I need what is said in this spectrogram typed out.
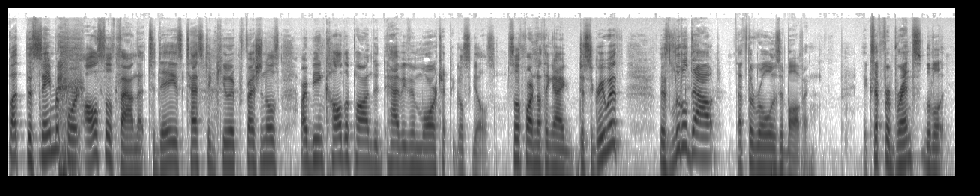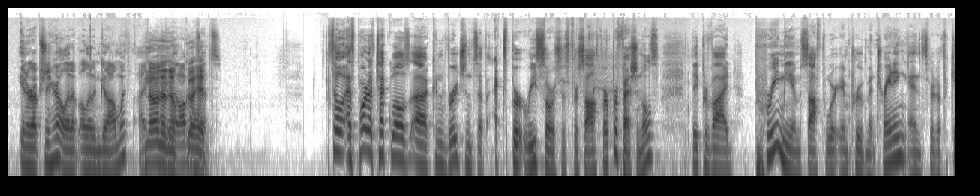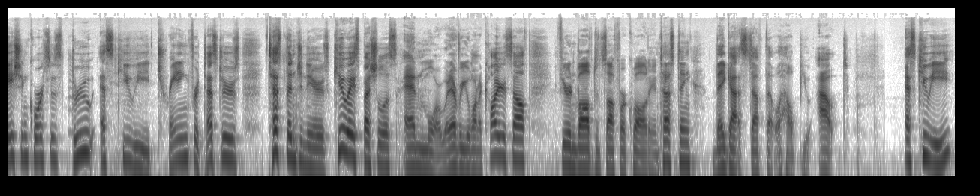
but the same report also found that today's test and QA professionals are being called upon to have even more technical skills. So far, nothing I disagree with. There's little doubt that the role is evolving. Except for Brent's little interruption here, I'll let him, I'll let him get on with. I, No, no, no. Go ahead. sense. So, as part of TechWell's uh, convergence of expert resources for software professionals, they provide premium software improvement training and certification courses through SQE, training for testers, test engineers, QA specialists, and more. Whatever you want to call yourself, if you're involved in software quality and testing, they got stuff that will help you out. SQE,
